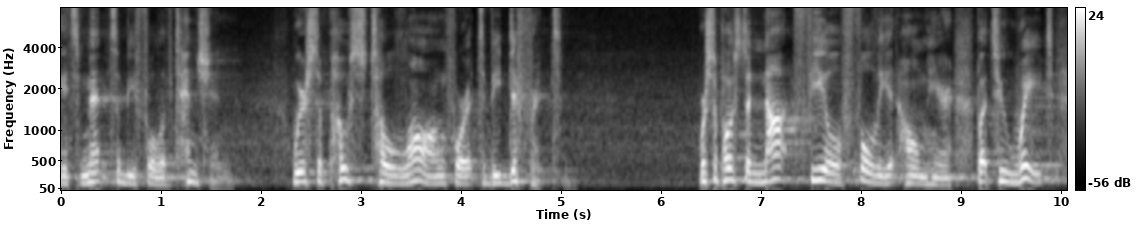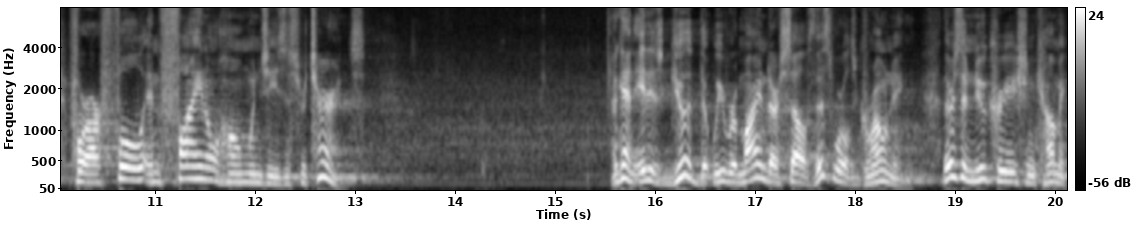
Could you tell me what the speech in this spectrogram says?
it's meant to be full of tension. We're supposed to long for it to be different. We're supposed to not feel fully at home here, but to wait for our full and final home when Jesus returns. Again, it is good that we remind ourselves this world's groaning. There's a new creation coming.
